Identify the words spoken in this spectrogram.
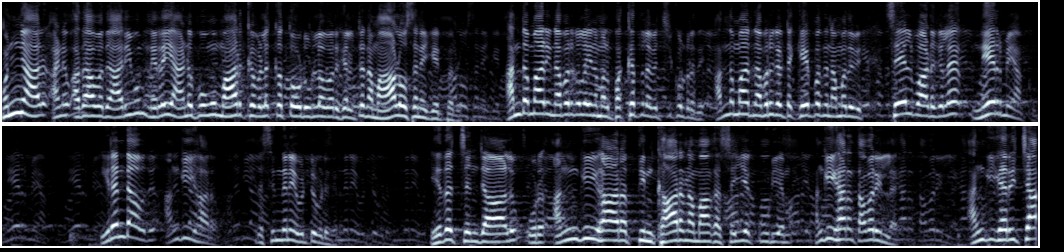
கொஞ்சம் அனு- அதாவது அறிவும் நிறைய அனுபவமும் மார்க்க விளக்கத்தோடு உள்ளவர்கள்ட்ட நம்ம ஆலோசனை கேட்பது. அந்த மாதிரி நபர்களை நம்ம பக்கத்தில் வச்சுக்கொள்றது. அந்த மாதிரி நபர்கள்ட்ட கேட்பது நமது செயல்பாடுகளை நேர்மையாக்கும். இரண்டாவது அங்கீகாரம். இந்த சிந்தனை விட்டு விடுகிறது எதை செஞ்சாலும் ஒரு அங்கீகாரத்தின் காரணமாக செய்யக்கூடிய அங்கீகாரம் தவறில்லை. அங்கீகரிச்சா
